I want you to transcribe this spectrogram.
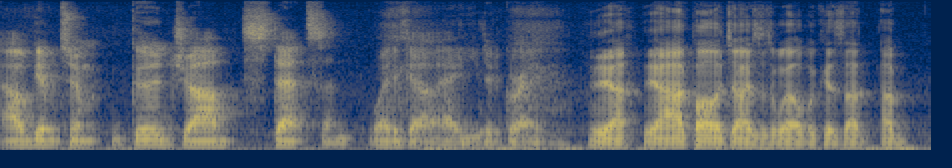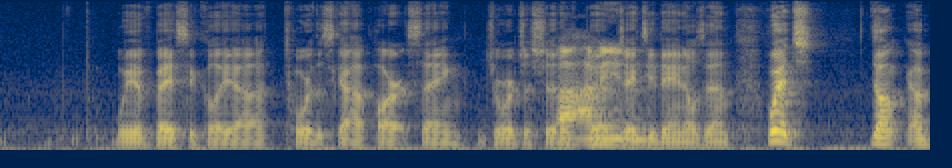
I'll give it to him. Good job, Stetson. Way to go. Hey, you did great. Yeah, yeah, I apologize as well because I, I we have basically uh, tore this guy apart saying Georgia should have Uh, I put mean- JT Daniels in, which don't. Uh,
